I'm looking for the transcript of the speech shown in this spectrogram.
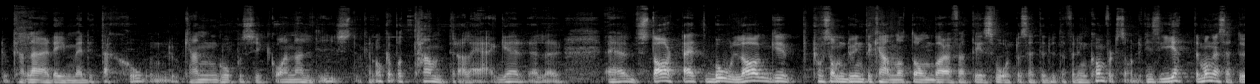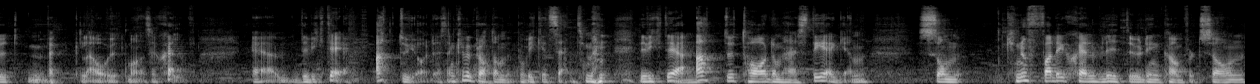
Du kan lära dig meditation, du kan gå på psykoanalys, du kan åka på tantraläger eller eh, starta ett bolag som du inte kan något om bara för att det är svårt att sätta dig utanför din comfort zone. Det finns jättemånga sätt att utveckla och utmana sig själv. Eh, det viktiga är att du gör det. Sen kan vi prata om på vilket sätt. Men det viktiga är att du tar de här stegen som knuffar dig själv lite ur din comfort zone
